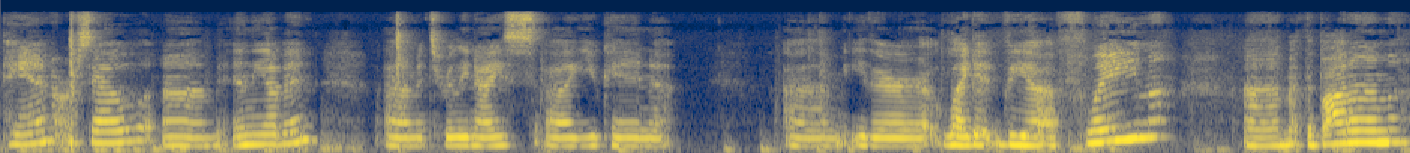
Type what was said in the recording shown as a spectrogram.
pan or so um, in the oven. Um, it's really nice. Uh, you can um, either light it via a flame um, at the bottom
